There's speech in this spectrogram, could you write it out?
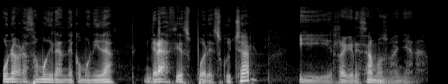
Un abrazo muy grande comunidad, gracias por escuchar y regresamos mañana.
